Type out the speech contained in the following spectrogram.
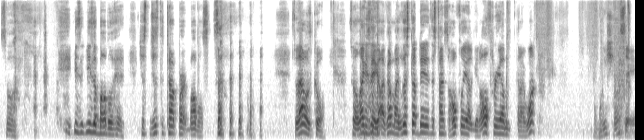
So he's a, he's a bobblehead. Just just the top part bobbles. So so that was cool. So like I say, I've got my list updated this time, so hopefully I'll get all three of them that I want. And we shall see.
